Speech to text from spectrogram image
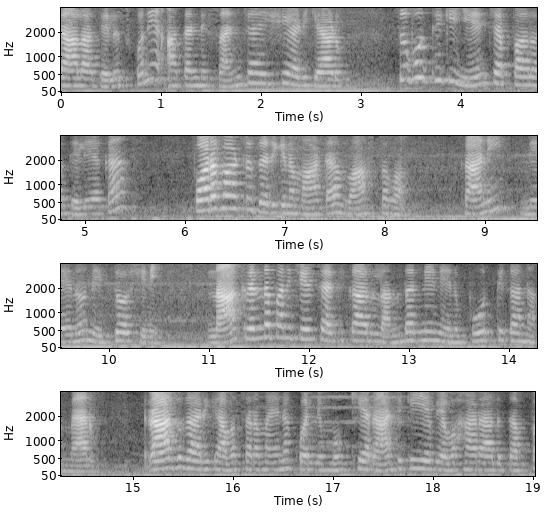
చాలా తెలుసుకుని అతన్ని సంజాయిషి అడిగాడు. సుబుద్ధికి ఏం చెప్పాలో తెలియక పొరపాట్లు జరిగిన మాట వాస్తవం. కానీ నేను నిర్దోషిని. నా క్రింద పనిచేసే అధికారులందరినీ నేను పూర్తిగా నమ్మాను. రాజుగారికి అవసరమైన కొన్ని ముఖ్య రాజకీయ వ్యవహారాలు తప్ప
